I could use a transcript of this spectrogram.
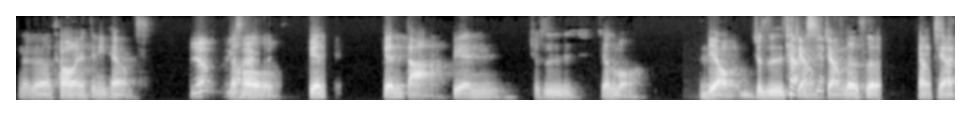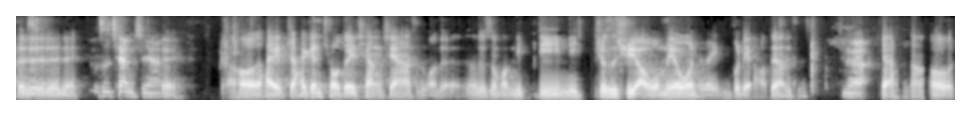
那个 Karl-Anthony Towns，Yeah，exactly. 然后边边打边。就是叫什么？聊，就是讲讲乐色呛虾，对对对对对，就是呛虾，对，然后还就还跟球队呛虾什么的，然后就什么你你你就是需要我，没有我你们赢不了这样子，对啊，对啊，然后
